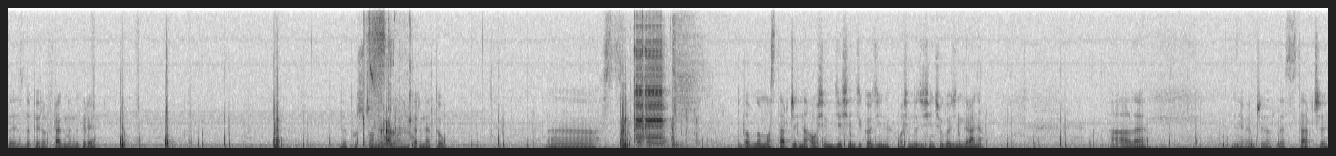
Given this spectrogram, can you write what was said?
To jest dopiero fragment gry. Wypuszczony do internetu. E, Podobno ma starczyć na 8-10 godzin, 8 do 10 godzin grania. Ale nie wiem czy na tyle starczy.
